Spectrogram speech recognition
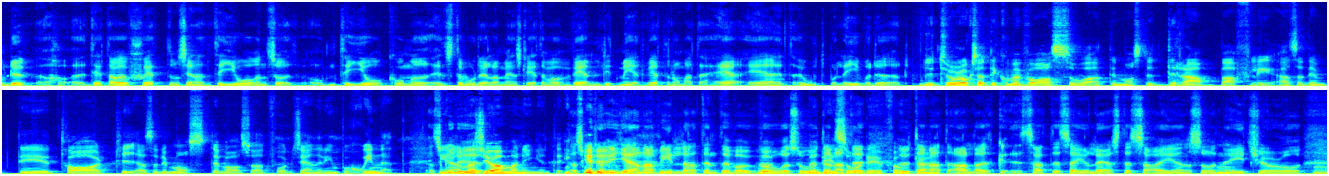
om det, detta har skett de senaste tio åren så om tio år kommer en stor del av mänskligheten vara väldigt medveten om att det här är ett hot på liv och död. Du tror också att det kommer vara så att det måste drabba fler? Alltså det, det tar tid, alltså det måste vara så att folk känner in på skinnet. Skulle, Annars gör man ingenting. Jag skulle gärna vilja att det inte var, vore så. Men utan, så att det, utan att alla satte sig och läste Science och mm. Nature och, mm.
